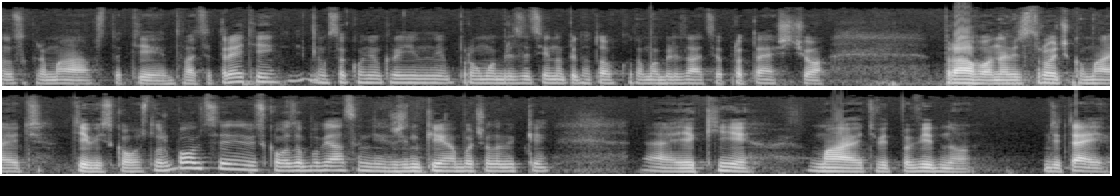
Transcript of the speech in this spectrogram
зокрема в статті 23 в законі України про мобілізаційну підготовку та мобілізацію, про те, що право на відстрочку мають ті військовослужбовці, військовозобов'язані, жінки або чоловіки, е, які мають відповідно дітей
